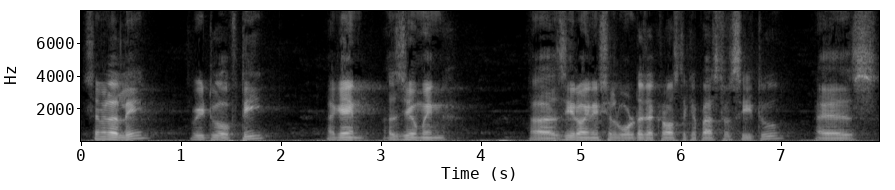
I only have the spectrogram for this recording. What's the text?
Similarly, V2 of t again assuming uh, 0 initial voltage across the capacitor C2 is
